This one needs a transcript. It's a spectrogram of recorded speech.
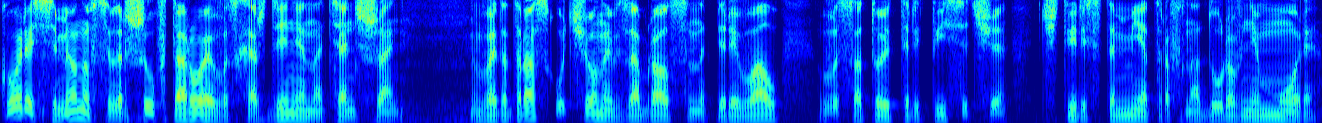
Вскоре Семенов совершил второе восхождение на Тяньшань. В этот раз ученый взобрался на перевал высотой 3400 метров над уровнем моря.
